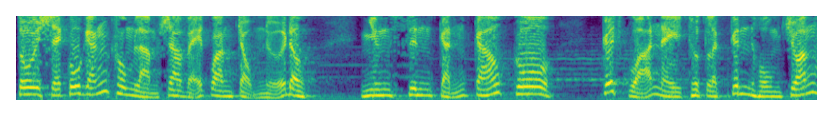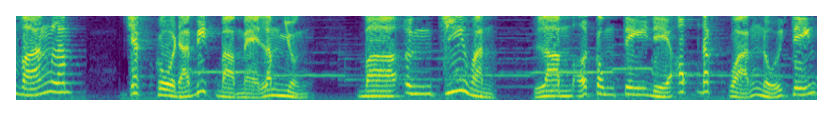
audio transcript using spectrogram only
Tôi sẽ cố gắng không làm ra vẻ quan trọng nữa đâu. Nhưng xin cảnh cáo cô Kết quả này thật là kinh hồn choáng váng lắm. Chắc cô đã biết bà mẹ Lâm Nhuận. Bà Ưng Chí Hoành. Làm ở công ty địa ốc Đắc Quảng nổi tiếng,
